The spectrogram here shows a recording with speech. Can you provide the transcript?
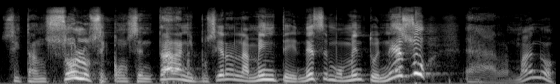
Si tan solo se concentraran y pusieran la mente en ese momento en eso, hermano,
